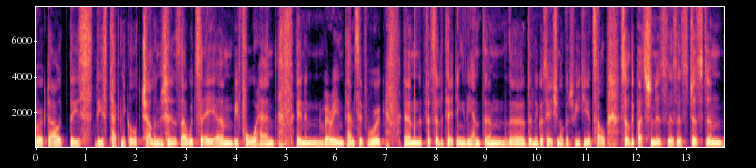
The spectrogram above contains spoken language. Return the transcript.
worked out these these technical challenges, I would say, um, beforehand in, in, very intensive work, um, facilitating in the end um, the the negotiation of the treaty itself. So the question is: Is, is just um,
